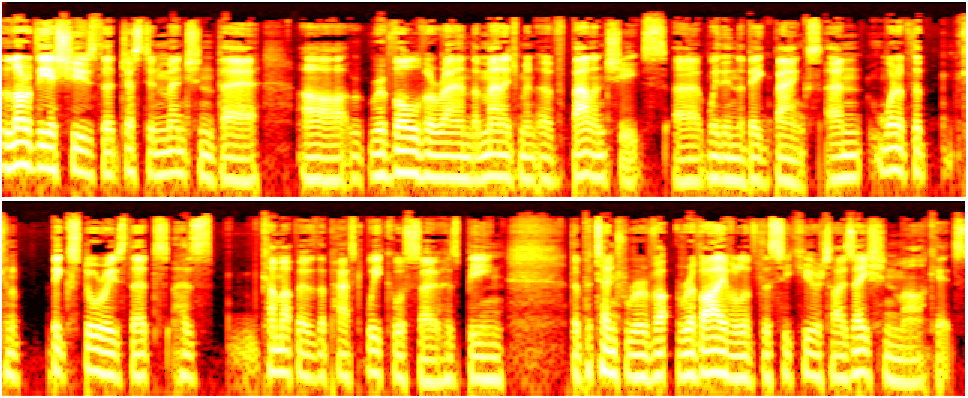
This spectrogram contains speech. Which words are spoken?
a lot of the issues that Justin mentioned there are revolve around the management of balance sheets uh, within the big banks, and one of the kind of big stories that has come up over the past week or so has been the potential rev- revival of the securitization markets.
